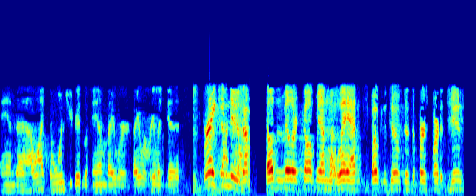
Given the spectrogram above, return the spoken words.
and uh, I like the ones you did with him. They were they were really good. Breaking news. I'm, Eldon Miller called me on my way. I hadn't spoken to him since the first part of June,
